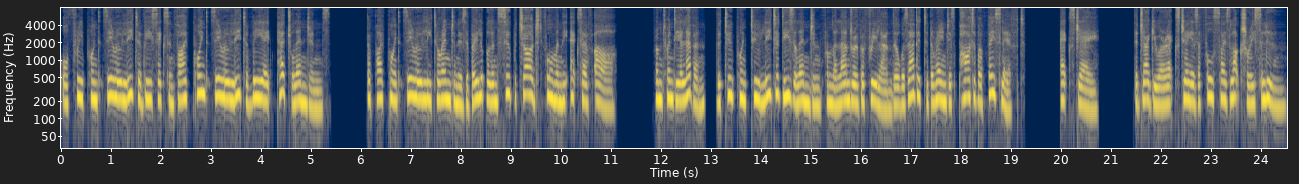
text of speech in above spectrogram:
or 3.0-litre V6 and 5.0-litre V8 petrol engines. The 5.0-litre engine is available in supercharged form in the XFR. From 2011, the 2.2-litre diesel engine from the Land Rover Freelander was added to the range as part of a facelift. XJ The Jaguar XJ is a full-size luxury saloon.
